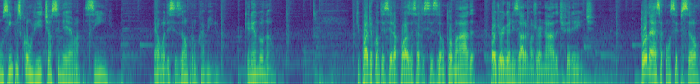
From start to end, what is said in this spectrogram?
Um simples convite ao cinema, sim, é uma decisão por um caminho, querendo ou não. O que pode acontecer após essa decisão tomada pode organizar uma jornada diferente. Toda essa concepção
